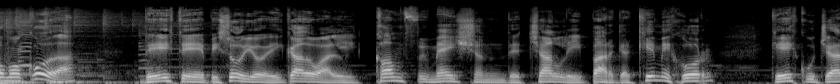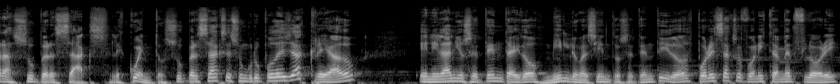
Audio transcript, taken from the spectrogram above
Como coda de este episodio dedicado al Confirmation de Charlie Parker, qué mejor que escuchar a Super Sax. Les cuento, Super Sax es un grupo de jazz creado en el año 72, 1972, por el saxofonista Matt Flory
